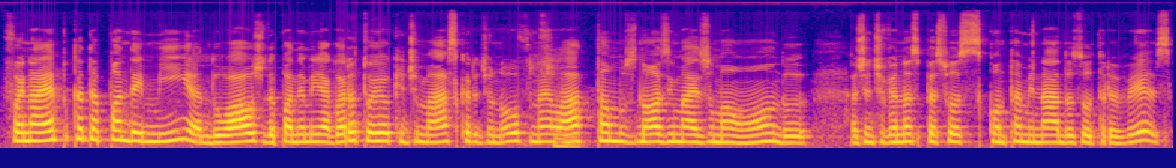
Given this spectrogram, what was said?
Foi na época da pandemia, do auge da pandemia, agora estou eu aqui de máscara de novo, né? Sim. Lá estamos nós em mais uma onda, a gente vendo as pessoas contaminadas outra vez.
